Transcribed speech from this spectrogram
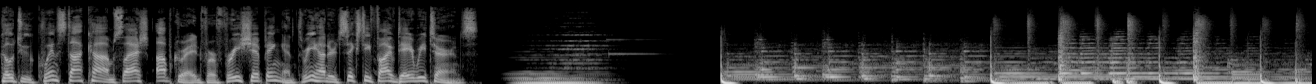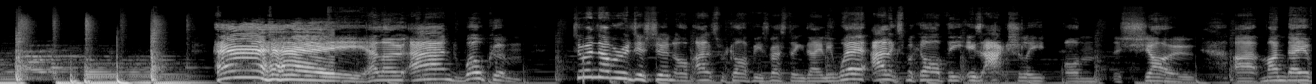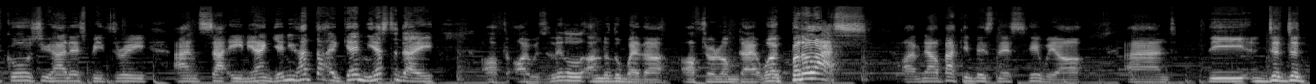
Go to quince.com slash upgrade for free shipping and 365-day returns. Hey, hello, and welcome to another edition of Alex McCarthy's Wrestling Daily, where Alex McCarthy is actually on the show. Uh, Monday, of course, you had SB3 and Sat Iniangi, and you had that again yesterday after I was a little under the weather after a long day at work. But alas, I'm now back in business. Here we are, and the d- d- d-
